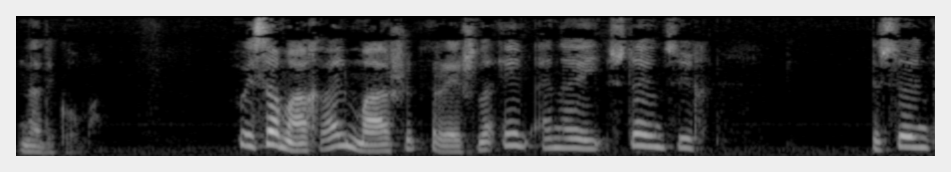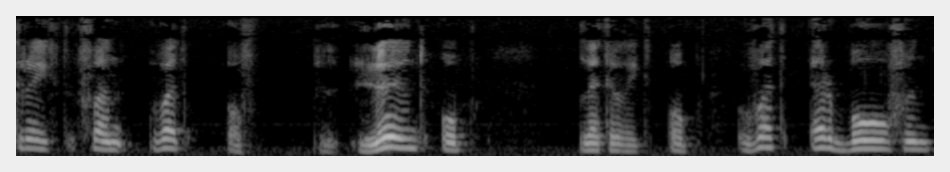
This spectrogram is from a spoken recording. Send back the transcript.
na de koma. We samach al mashe pereshla el, en hij steunt zich, steun krijgt van wat, of leunt op, letterlijk op, wat erboven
